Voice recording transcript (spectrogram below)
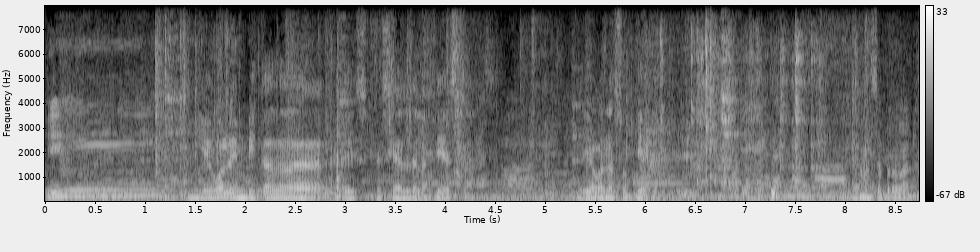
Y llegó la invitada especial de la fiesta. Llegó la sopita. Vamos a probarla.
